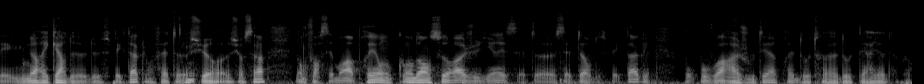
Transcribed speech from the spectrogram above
une heure et quart de, de spectacle, en fait, sur, sur ça. Donc forcément, après, on condensera, je dirais, cette, cette heure de spectacle pour pouvoir ajouter après d'autres d'autres périodes. quoi.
